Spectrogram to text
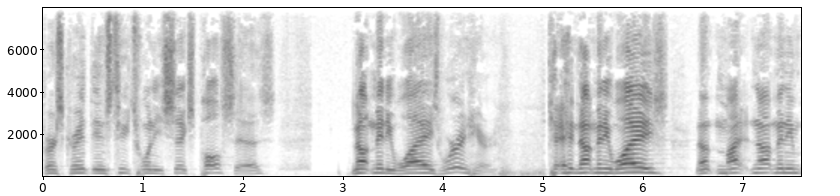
1 Corinthians 2.26, Paul says, not many wise were in here. Okay, not many wise, not, not many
